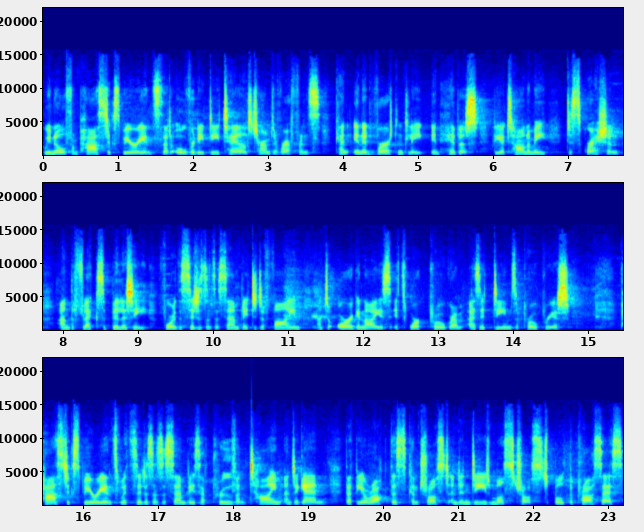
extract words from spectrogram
We know from past experience that overly detailed terms of reference can inadvertently inhibit the autonomy, discretion and the flexibility for the Citizens' Assembly to define and to organise its work programme as it deems appropriate. Past experience with citizens' assemblies have proven time and again that the Oireachtas can trust and indeed must trust both the process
